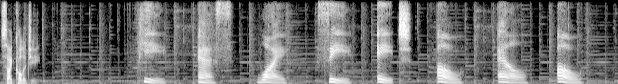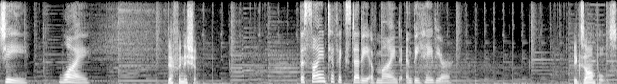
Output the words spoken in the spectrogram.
Psychology P S Y C H O L O G Y Definition The scientific study of mind and behavior. Examples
